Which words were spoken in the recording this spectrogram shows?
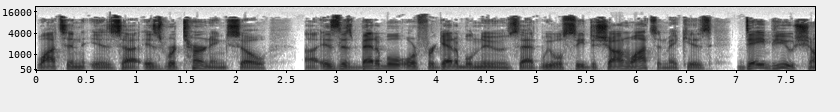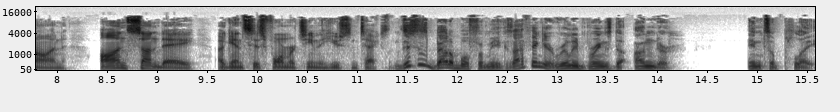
Watson is uh, is returning. So, uh, is this bettable or forgettable news that we will see Deshaun Watson make his debut, Sean, on Sunday against his former team, the Houston Texans? This is bettable for me because I think it really brings the under into play.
